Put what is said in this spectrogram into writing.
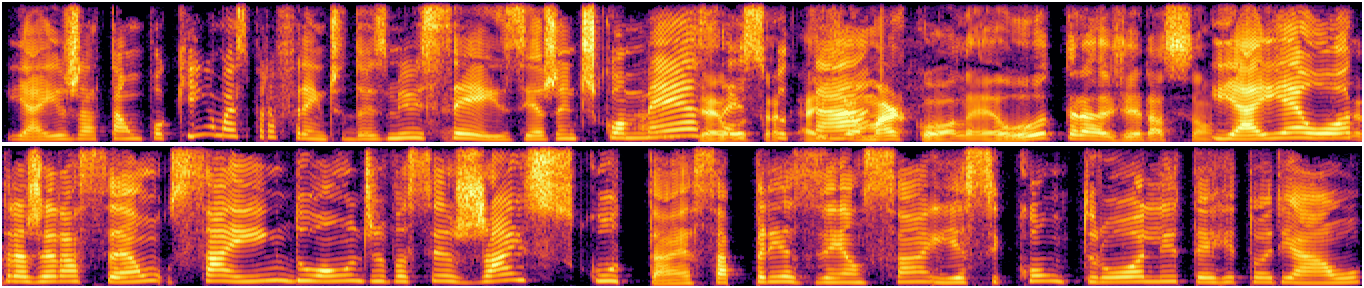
E aí já está um pouquinho mais para frente, 2006, é. e a gente começa é outra, a escutar. Aí já é Marcola, é outra geração. E aí é outra geração saindo onde você já escuta essa presença e esse controle territorial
